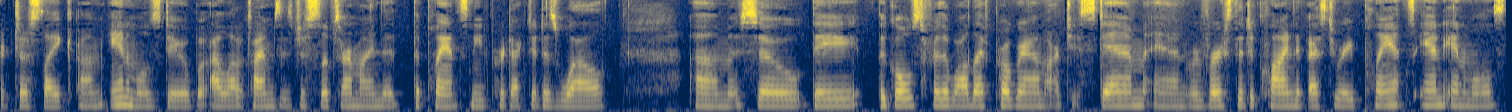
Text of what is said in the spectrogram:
or just like um, animals do. But a lot of times it just slips our mind that the plants need protected as well. Um, so they the goals for the wildlife program are to stem and reverse the decline of estuary plants and animals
